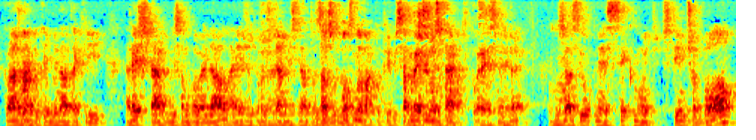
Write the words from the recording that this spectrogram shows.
kvázi Aha. ako keby na taký reštart, by som povedal, hej, že proste, aby si na to zabudol. znova, ako keby sa Presne rozprávať. presne tak. Mhm. Musel si úplne seknúť s tým, čo bolo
